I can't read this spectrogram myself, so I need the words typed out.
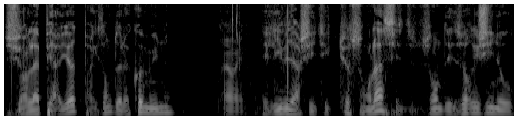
sur la période, par exemple, de la commune. Ah oui. Les livres d'architecture sont là, ce sont des originaux.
